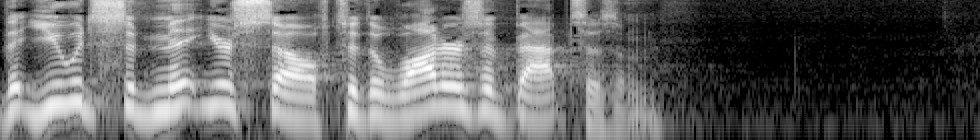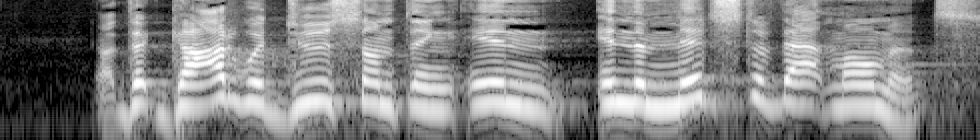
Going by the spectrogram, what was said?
That you would submit yourself to the waters of baptism. Uh, that God would do something in, in the midst of that moment.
